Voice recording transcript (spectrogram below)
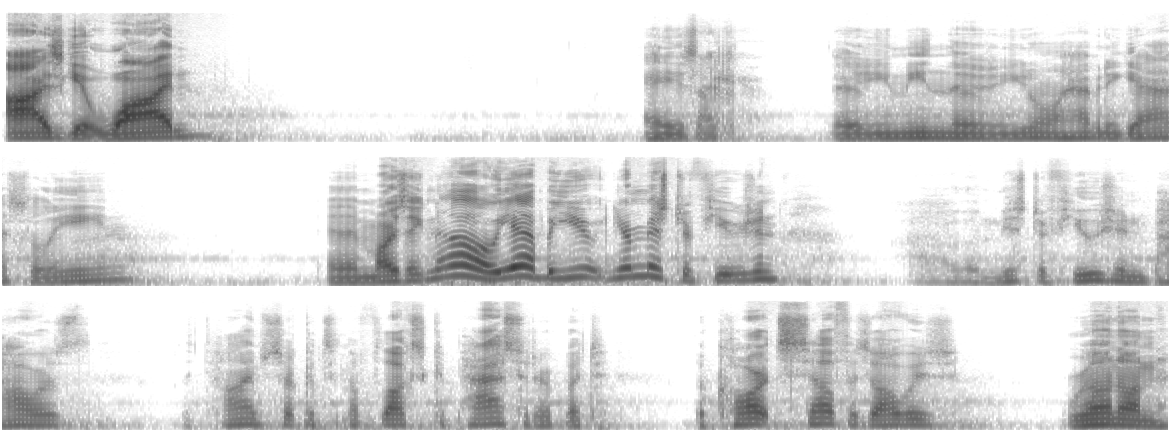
eyes get wide. And he's like, "Uh, you mean the, you don't have any gasoline? And then Marty's like, no, yeah, but you, you're Mr. Fusion. Oh, the Mr. Fusion powers the time circuits and the flux capacitor, but the car itself is always run on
